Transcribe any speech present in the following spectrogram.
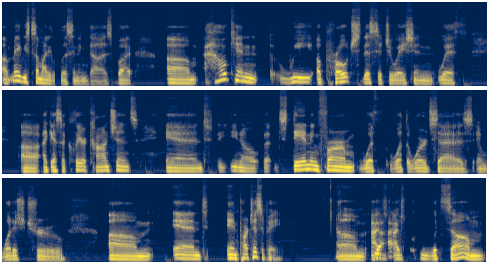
Uh, maybe somebody listening does but um how can we approach this situation with uh, I guess, a clear conscience and, you know, uh, standing firm with what the word says and what is true, um, and, and participate. Um, yeah, I've, I, have spoken with some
